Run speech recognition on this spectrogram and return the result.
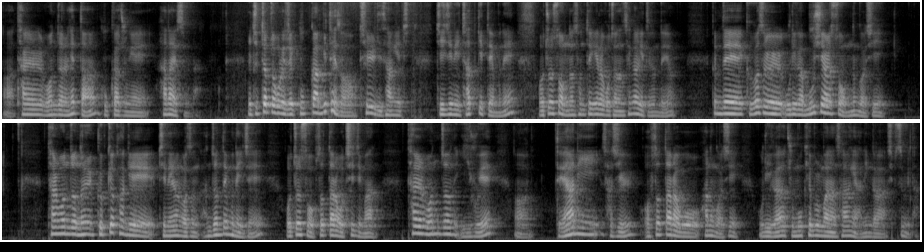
어, 탈원전을 했던 국가 중에 하나였습니다. 직접적으로 이제 국가 밑에서 7 이상의 지진이 잦기 때문에 어쩔 수 없는 선택이라고 저는 생각이 드는데요. 근데 그것을 우리가 무시할 수 없는 것이 탈원전을 급격하게 진행한 것은 안전 때문에 이제 어쩔 수 없었다라고 치지만 탈원전 이후에 어, 대안이 사실 없었다라고 하는 것이 우리가 주목해 볼 만한 상황이 아닌가 싶습니다.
